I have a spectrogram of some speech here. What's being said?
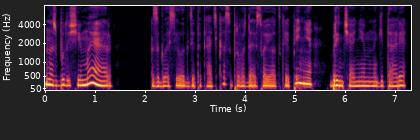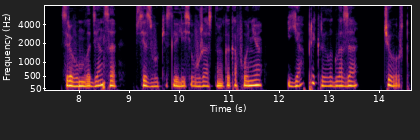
Наш будущий мэр!» Загласила где-то Катька, сопровождая свое адское пение бренчанием на гитаре. С ревом младенца все звуки слились в ужасную какофонию. Я прикрыла глаза. Черт,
